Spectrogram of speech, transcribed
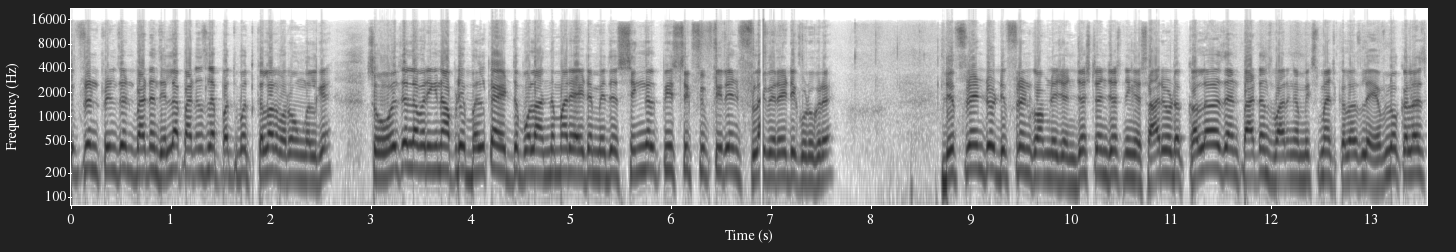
டிஃப்ரெண்ட் பிரிண்ட்ஸ் அண்ட் பேட்டர்ன்ஸ் எல்லா பேட்டர்ன்ஸில் பத்து பத்து கலர் வரும் உங்களுக்கு. ஸோ ஹோல்சேலில் வரீங்கன்னா அப்படியே பல்காக எடுத்து போகலாம் அந்த மாதிரி ஐட்டம் இது single piece six fifty range fly variety கொடுக்குறேன். Different to different combination just and just நீங்கள் சாரியோட கலர்ஸ் அண்ட் பேட்டர்ன்ஸ் பாருங்கள் மிக்ஸ் மேட்ச் கலர்ஸில் எவ்வளோ கலர்ஸ்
